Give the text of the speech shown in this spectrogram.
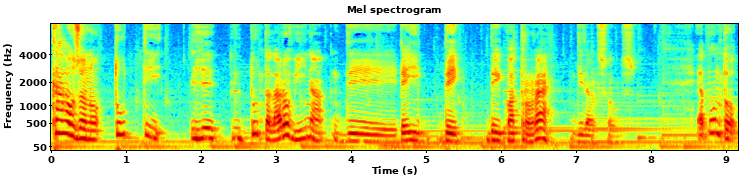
causano tutti gli, tutta la rovina di, dei, dei, dei quattro re di Dark Souls. E appunto,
